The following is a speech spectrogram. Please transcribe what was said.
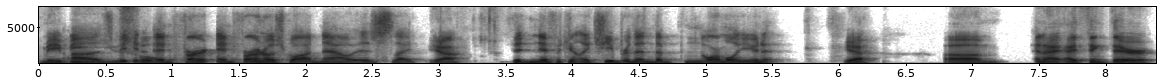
maybe Uh, speaking useful. Infer- Inferno Squad now is like yeah, significantly cheaper than the normal unit. yeah. Um, and I, I think they're.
